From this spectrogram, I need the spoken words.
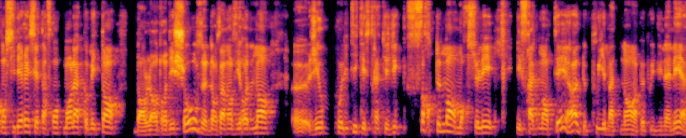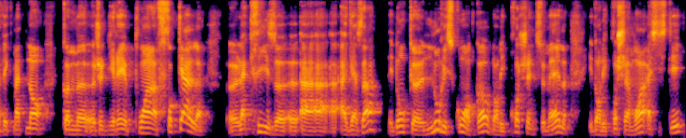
considérer cet affrontement-là comme étant dans l'ordre des choses, dans un environnement euh, géopolitique et stratégique fortement morcelé et fragmenté hein, depuis maintenant un peu plus d'une année, avec maintenant comme euh, je dirais point focal euh, la crise à, à, Gaza. Et donc nous risquons encore dans les prochaines semaines et dans les prochains mois assister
